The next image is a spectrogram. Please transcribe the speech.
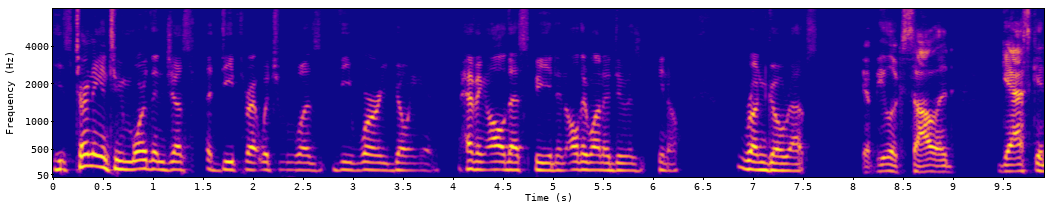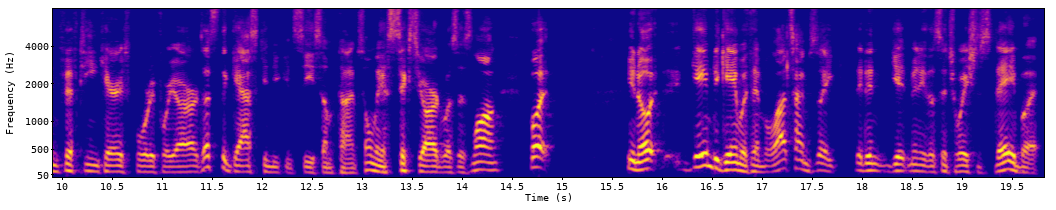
he's turning into more than just a deep threat, which was the worry going in. Having all that speed and all they want to do is you know run go routes. Yep, he looks solid. Gaskin, 15 carries, 44 yards. That's the Gaskin you can see sometimes. Only a six yard was as long, but you know, game to game with him, a lot of times like they didn't get many of those situations today, but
